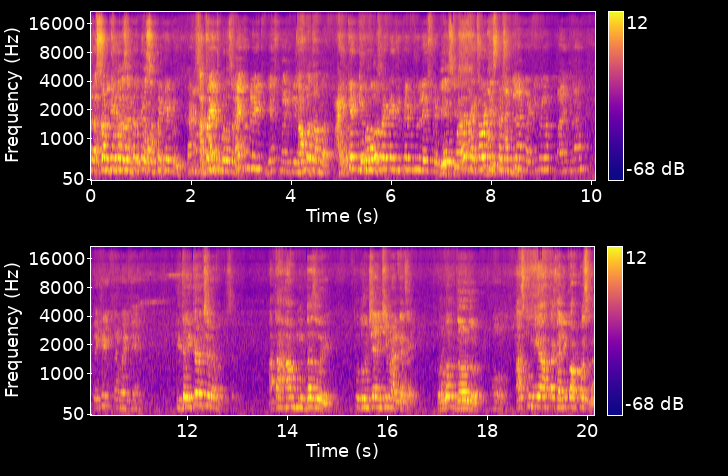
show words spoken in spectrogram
तसं मी केलं तुम्हाला तर सांगतो ते कॉम्प्लिकेट होईल. कारण आता मी तुम्हाला काय सांगतो थांबा थांबा. I can give more weightage you can give less weightage. परत त्याच्यावर डिस्कशन आपल्याला पर्टिक्युलर पॉईंटला वेटेज ठरवायचे आहे इथे इथे लक्ष द्या फक्त सर. आता हा मुद्दा जो आहे तो दोनशे ऐंशी मार्काचा आहे. बरोबर? जवळजवळ. हो. हाच तुम्ही आता खाली कॉर्पसला.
